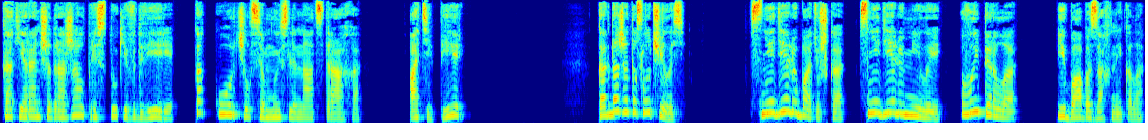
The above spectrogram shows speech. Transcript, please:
Как я раньше дрожал при стуке в двери, как корчился мысленно от страха. А теперь... Когда же это случилось? «С неделю, батюшка, с неделю, милый, выперла!» И баба захныкала.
